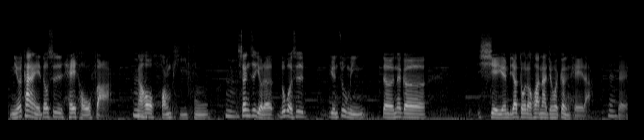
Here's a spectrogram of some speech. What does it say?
你会看也都是黑头发，嗯、然后黄皮肤，嗯，甚至有的如果是原住民的那个血缘比较多的话，那就会更黑啦。对，对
